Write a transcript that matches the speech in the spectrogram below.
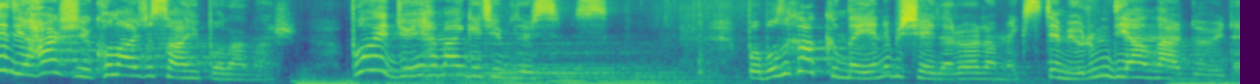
İstediği her şeye kolayca sahip olanlar. Bu videoyu hemen geçebilirsiniz. Babalık hakkında yeni bir şeyler öğrenmek istemiyorum diyenler de öyle.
